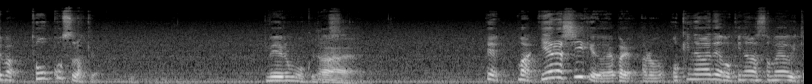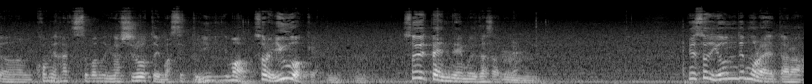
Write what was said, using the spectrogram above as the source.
えば投稿するわけよ。メールも送ります、はでまあいやらしいけどやっぱりあの沖縄で沖縄そば屋を営む米八そばの吉郎と言いますって言い、まあそれは言うわけ。いうん。そういうペンネームで出すわけね、うん。でそれ読んでもらえたら、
